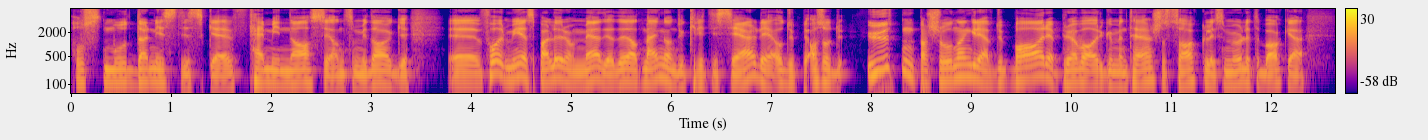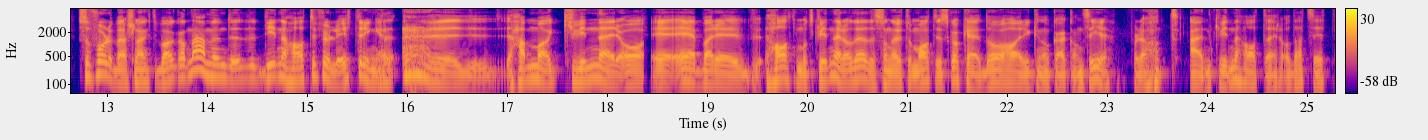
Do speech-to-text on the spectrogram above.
postmodernistiske feminaziene som i dag eh, får mye spillerom i media. Det er at med en gang du kritiserer dem, og du, altså, du, uten personangrep, du bare prøver å argumentere så saklig som mulig tilbake, så får du bare slengt tilbake at nei, men dine hatefulle ytringer hemmer kvinner og er er bare hat mot kvinner, og det er det sånn automatisk. Ok, da har jeg ikke noe jeg kan si, for jeg er en kvinnehater, og that's it.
